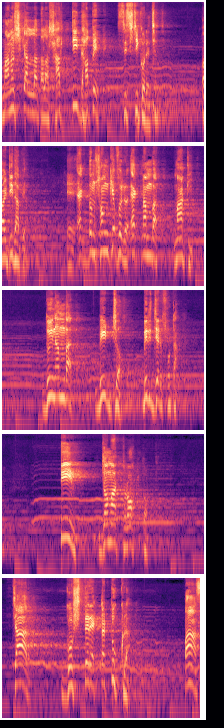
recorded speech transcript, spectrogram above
মানুষকে আল্লাহ তালা সাতটি ধাপে সৃষ্টি করেছেন। কয়টি ধাপে? একদম সংক্ষেপ হলো, এক নাম্বার মাটি, দুই নাম্বার বীর্য, বীর্যের ফোঁটা, তিন জমাট রক্ত, চার গোস্তের একটা টুকরা, পাঁচ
